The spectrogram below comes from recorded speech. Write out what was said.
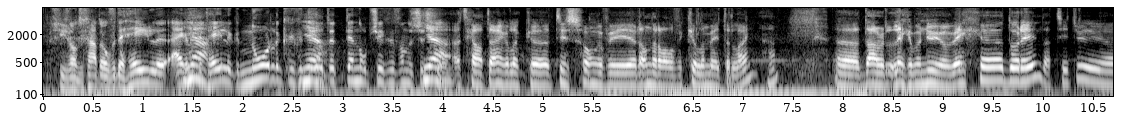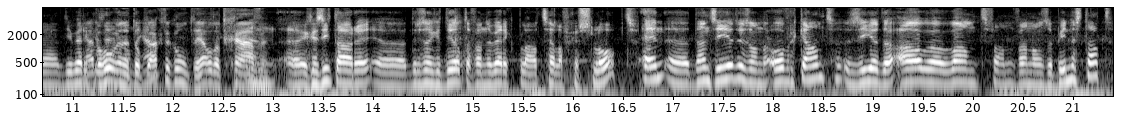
Precies, want het gaat over de hele, eigenlijk ja. het hele noordelijke gedeelte ja. ten opzichte van de station. Ja, het gaat eigenlijk, het is ongeveer anderhalve kilometer lang. Hè. daar leggen we nu een weg doorheen, dat ziet u. die ja, we horen het op de achtergrond, hè, al dat graven. En, je ziet daar, er is een gedeelte van de werkplaats zelf gesloopt. En dan zie je dus aan de overkant, zie je de oude wand van, van onze binnenstad.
